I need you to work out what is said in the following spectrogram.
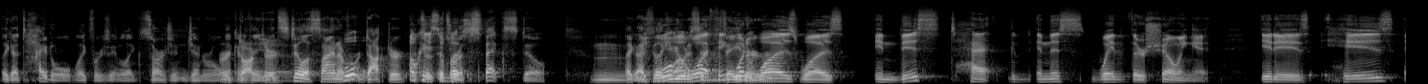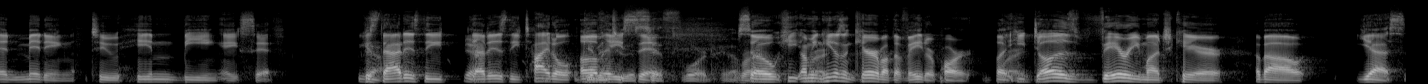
like a title, like for example, like Sergeant General, that kind of thing, Doctor. it's still a sign of Well, doctor. okay, it's, a, so it's but- respect still. Mm. Like I feel like if you well, would have well, I think Vader, what it was was in this te- in this way that they're showing it, it is his admitting to him being a Sith, because Yeah. that is the Yeah. that is the title of a to the Sith. Sith Lord. Yeah. So he, I mean, he doesn't care about the Vader part, but he does very much care about. Yes,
